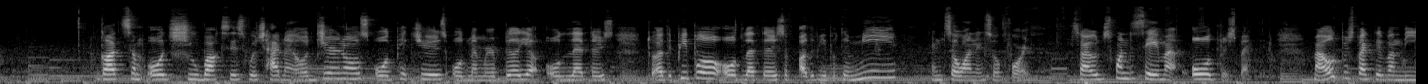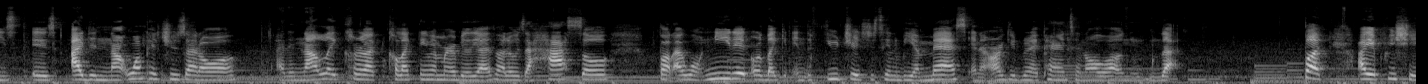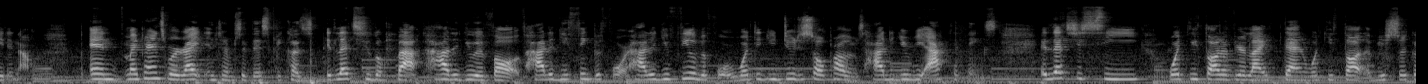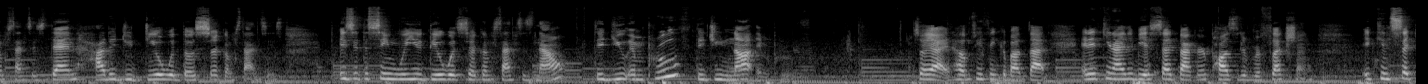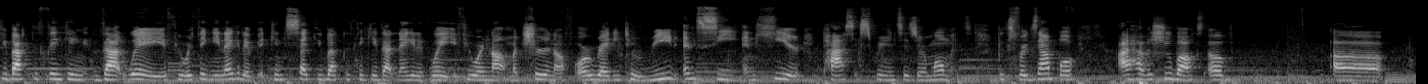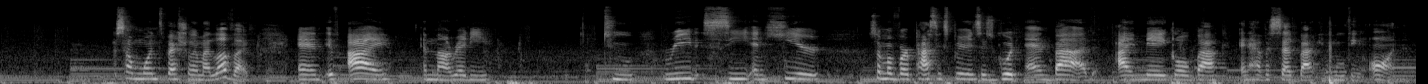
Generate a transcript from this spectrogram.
got some old shoe boxes which had my old journals, old pictures, old memorabilia, old letters to other people, old letters of other people to me, and so on and so forth. So I just wanted to say my old perspective. My old perspective on these is I did not want pictures at all. I did not like collect- collecting memorabilia. I thought it was a hassle thought I won't need it or like it in the future. It's just gonna be a mess. And I argued with my parents and all on that. But I appreciate it now. And my parents were right in terms of this because it lets you look back. How did you evolve? How did you think before? How did you feel before? What did you do to solve problems? How did you react to things? It lets you see what you thought of your life then, what you thought of your circumstances then. How did you deal with those circumstances? Is it the same way you deal with circumstances now? Did you improve? Did you not improve? So, yeah, it helps you think about that. And it can either be a setback or positive reflection. It can set you back to thinking that way if you were thinking negative. It can set you back to thinking that negative way if you are not mature enough or ready to read and see and hear past experiences or moments. Because, for example, I have a shoebox of uh, someone special in my love life. And if I am not ready to read, see, and hear some of our past experiences, good and bad, I may go back and have a setback in moving on.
